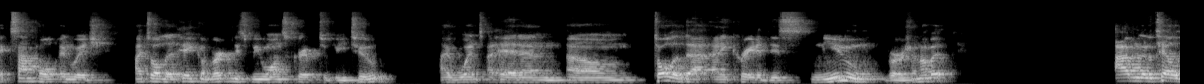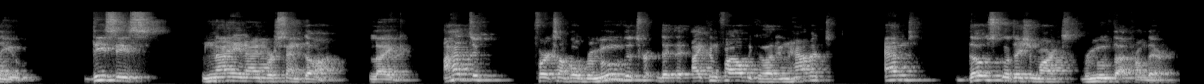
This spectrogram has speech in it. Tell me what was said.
example in which I told it, hey, convert this V1 script to V2. I went ahead and um, told it that, and it created this new version of it. I'm going to tell you, this is 99% done. Like I had to, for example, remove the, the, the icon file because I didn't have it, and those quotation marks, remove that from there.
